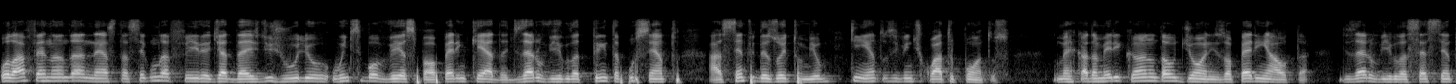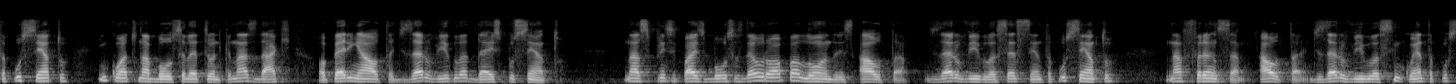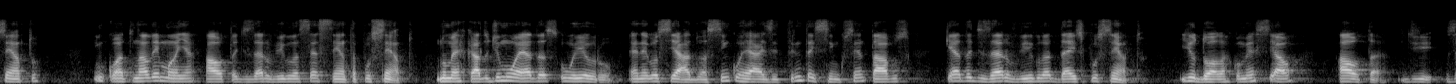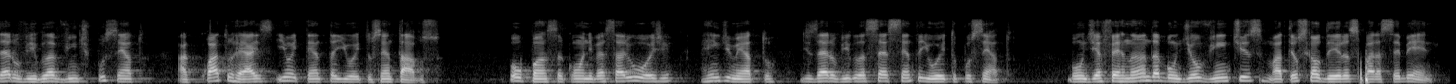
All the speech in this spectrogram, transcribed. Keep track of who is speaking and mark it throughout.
Speaker 1: Olá, Fernanda. Nesta segunda-feira, dia 10 de julho, o índice Bovespa opera em queda de 0,30% a 118.524 pontos. No mercado americano, Dow Jones opera em alta de 0,60%, enquanto na bolsa eletrônica Nasdaq opera em alta de 0,10%. Nas principais bolsas da Europa, Londres alta de 0,60%, na França alta de 0,50%, enquanto na Alemanha alta de 0,60%. No mercado de moedas, o euro é negociado a R$ 5,35, queda de 0,10%, e o dólar comercial alta de 0,20% a R$ 4,88. Poupança com aniversário hoje, rendimento de 0,68%. Bom dia, Fernanda. Bom dia, ouvintes. Matheus Caldeiras para a CBN.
